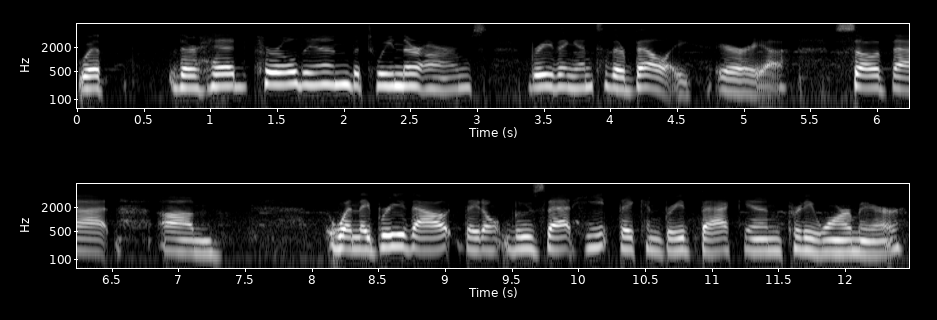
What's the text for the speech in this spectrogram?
with their head curled in between their arms, breathing into their belly area so that um, when they breathe out, they don't lose that heat. They can breathe back in pretty warm air.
